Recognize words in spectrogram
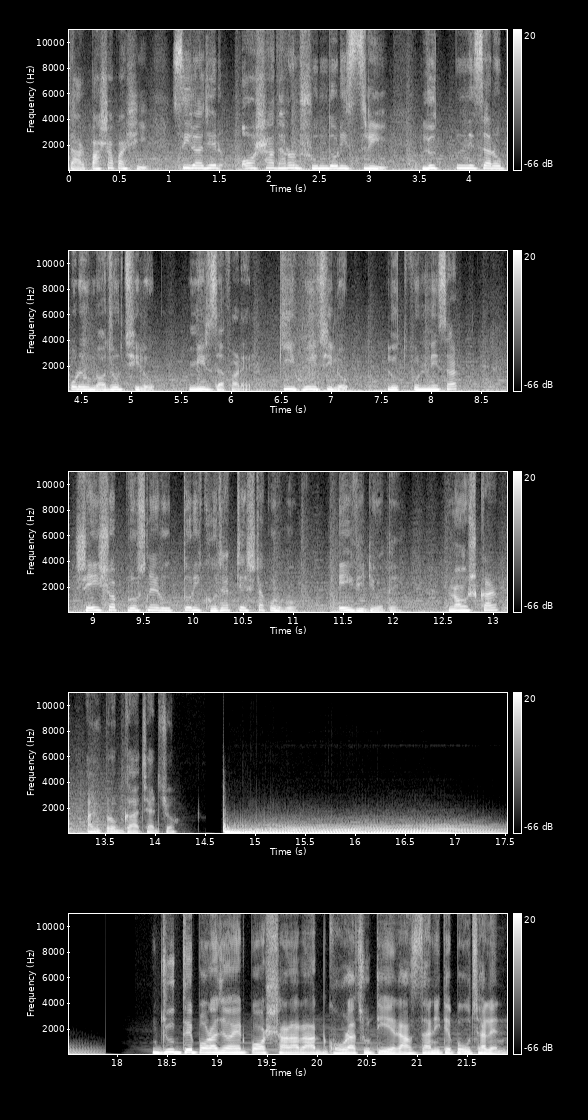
তার পাশাপাশি সিরাজের অসাধারণ সুন্দরী স্ত্রী লুৎফুন্নিসার ওপরেও নজর ছিল মির্জাফারের। কি হয়েছিল লুৎফুন্নিসার সেই সব প্রশ্নের উত্তরই খোঁজার চেষ্টা করব এই ভিডিওতে। নমস্কার, আমি প্রজ্ঞা আচার্য। যুদ্ধে পরাজয়ের পর সারা রাত ঘোড়া ছুটিয়ে রাজধানীতে পৌঁছালেন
